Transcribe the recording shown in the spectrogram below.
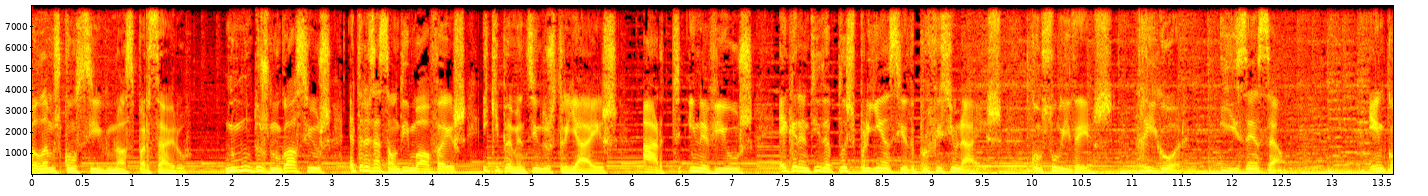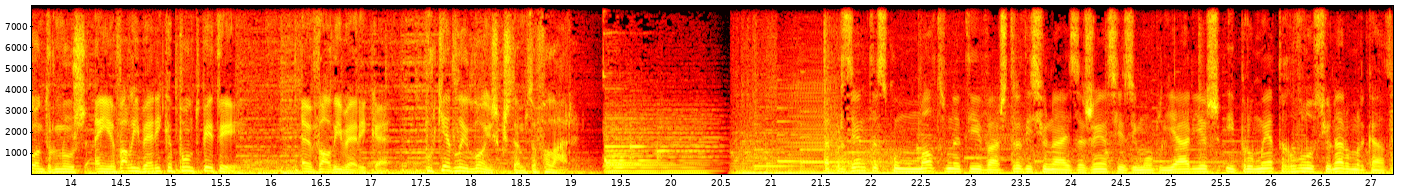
Falamos consigo, nosso parceiro. No mundo dos negócios, a transação de imóveis, equipamentos industriais, arte e navios é garantida pela experiência de profissionais, com solidez, rigor e isenção. Encontre-nos em avaliberica.pt. A Vale Ibérica, porque é de leilões que estamos a falar. Apresenta-se como uma alternativa às tradicionais agências imobiliárias e promete revolucionar o mercado.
